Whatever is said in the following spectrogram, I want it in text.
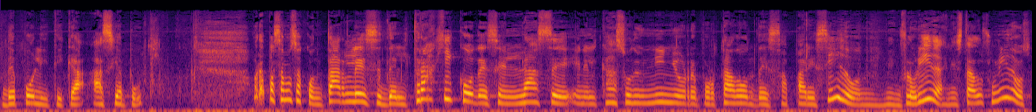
de política hacia Putin. Ahora pasamos a contarles del trágico desenlace en el caso de un niño reportado desaparecido en Florida, en Estados Unidos.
